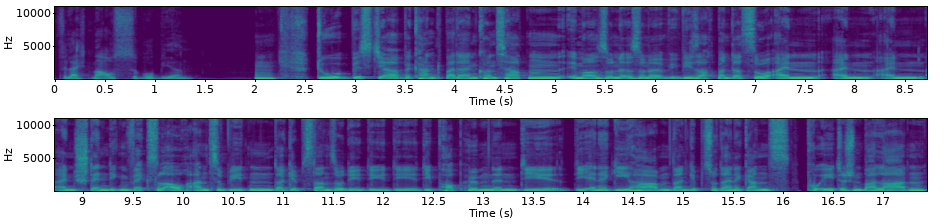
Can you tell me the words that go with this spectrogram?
vielleicht mal auszuprobieren. Hm. Du bist ja bekannt bei deinen Konzerten immer so eine, so eine, wie, sagt man das, so ein, ein, ein, einen ständigen Wechsel auch anzubieten. Da gibt's dann so die, die, die, die Pop-Hymnen, die, die Energie haben, dann gibt's so deine ganz poetischen Balladen.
